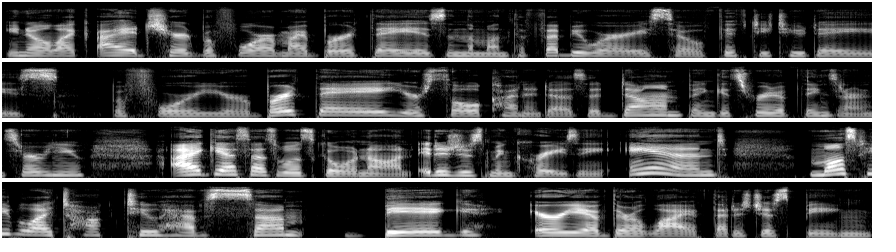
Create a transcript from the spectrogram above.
You know, like I had shared before, my birthday is in the month of February. So 52 days before your birthday, your soul kind of does a dump and gets rid of things that aren't serving you. I guess that's what's going on. It has just been crazy. And most people I talk to have some big area of their life that is just being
